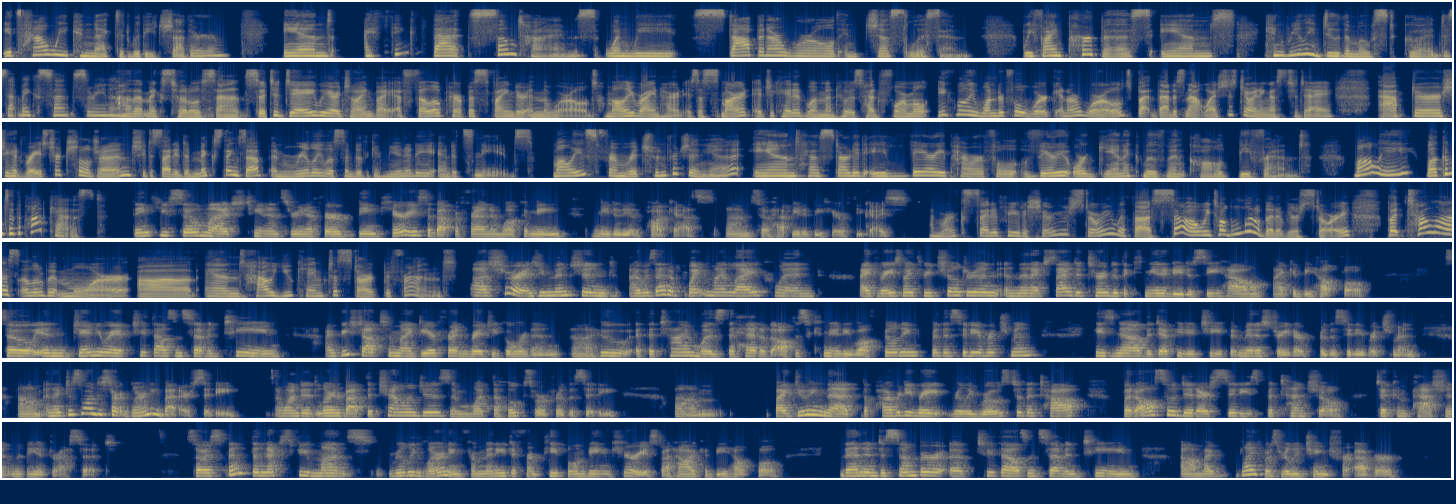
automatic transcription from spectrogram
It's how we connected with each other. And I think that sometimes when we stop in our world and just listen, we find purpose and can really do the most good. Does that make sense, Serena? Oh, that makes total sense. So today we are joined by a fellow purpose finder in the world. Molly Reinhardt is a smart, educated woman who has had formal, equally wonderful work in our world, but that is not why she's joining us today. After she had raised her children, she decided to mix things up and really listen to the community and its needs. Molly's from Richmond, Virginia, and has started a very powerful, very organic movement called Befriend. Molly, welcome to the podcast. Thank you so much, Tina and Serena, for being curious about Befriend and welcoming me to the other podcasts. I'm so happy to be here with you guys. And we're excited for you to share your story with us. So, we told a little bit of your story, but tell us a little bit more uh, and how you came to start Befriend. Uh, sure. As you mentioned, I was at a point in my life when I'd raised my three children, and then I decided to turn to the community to see how I could be helpful. So, in January of 2017, I reached out to my dear friend Reggie Gordon, uh, who at the time was the head of the Office of Community Wealth Building for the City of Richmond. He's now the Deputy Chief Administrator for the City of Richmond. Um, and I just wanted to start learning about our city. I wanted to learn about the challenges and what the hopes were for the city. Um, by doing that, the poverty rate really rose to the top, but also did our city's potential to compassionately address it. So I spent the next few months really learning from many different people and being curious about how I could be helpful. Then in December of 2017, uh, my life was really changed forever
